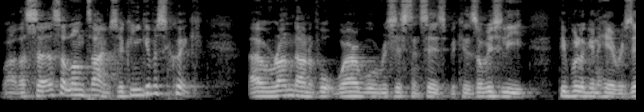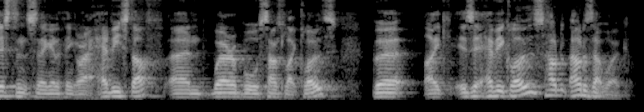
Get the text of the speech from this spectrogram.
Wow, that's a, that's a long time. So can you give us a quick uh, rundown of what wearable resistance is? Because obviously people are going to hear resistance and they're going to think, all right, heavy stuff and wearable sounds like clothes, but like, is it heavy clothes? How, how does that work?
